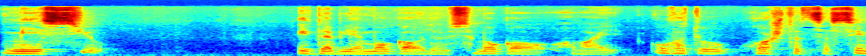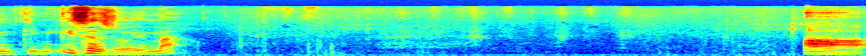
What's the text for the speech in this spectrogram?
misiju, i da bi je mogao, da bi se mogao ovaj, uvati koštac sa svim tim izazovima. A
